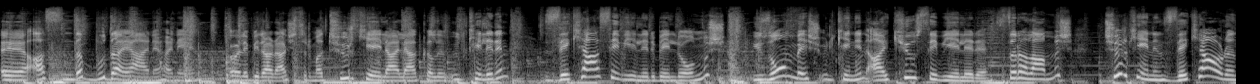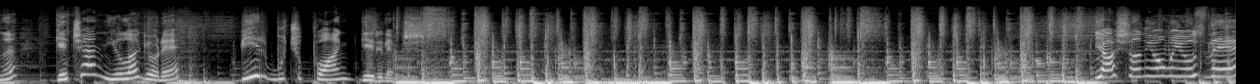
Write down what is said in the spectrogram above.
e, aslında bu da yani hani öyle bir araştırma. Türkiye ile alakalı ülkelerin zeka seviyeleri belli olmuş. 115 ülkenin IQ seviyeleri sıralanmış. Türkiye'nin zeka oranı geçen yıla göre bir buçuk puan gerilemiş. Yaşlanıyor muyuz ne?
